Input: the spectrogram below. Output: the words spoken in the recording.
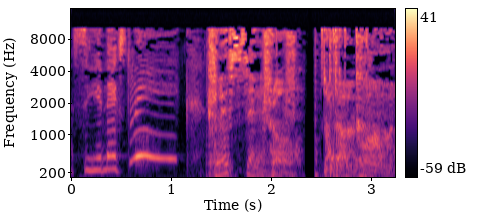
See you next week. CliffCentral.com.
